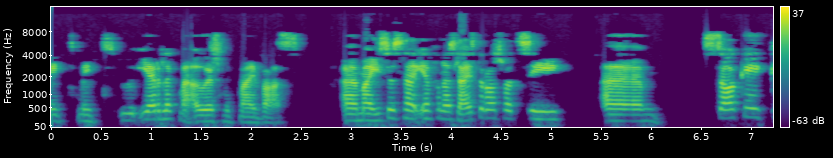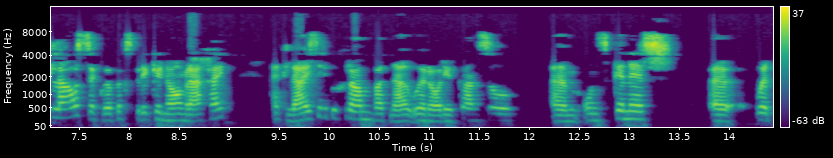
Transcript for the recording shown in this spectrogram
met met hoe eerlik my ouers met my was uh maar hier is nou een van ons luisteraars wat sê ehm um, Sake Klaus, ek hoop ek spreek jou naam reg uit. Ek luister die program wat nou oor Radio Kansel um ons kinders uh oor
